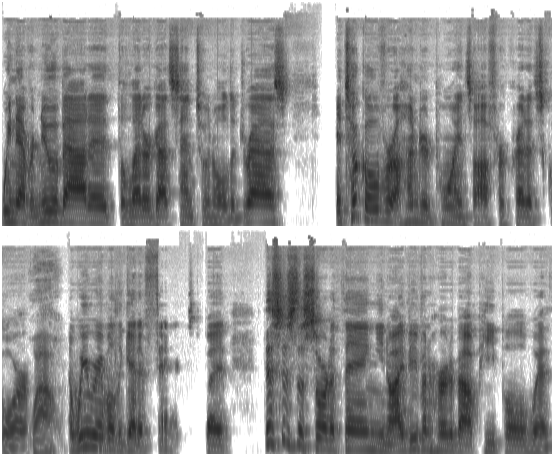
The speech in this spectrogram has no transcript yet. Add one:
we never knew about it. The letter got sent to an old address. It took over 100 points off her credit score. Wow. And we were able to get it fixed. But this is the sort of thing, you know, I've even heard about people with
